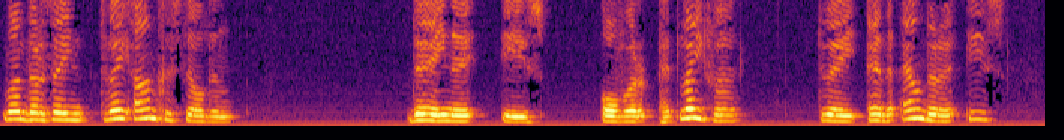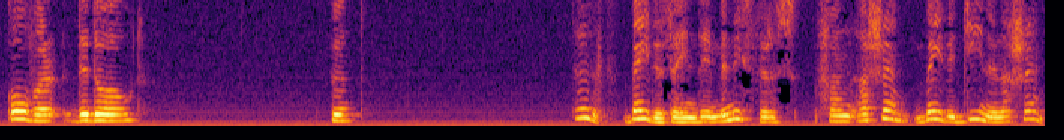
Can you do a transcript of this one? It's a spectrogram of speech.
Want er zijn twee aangestelden de ene is over het leven, twee, en de andere is over de dood. Duidelijk. Beide zijn de ministers van Hashem. Beide dienen Hashem.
